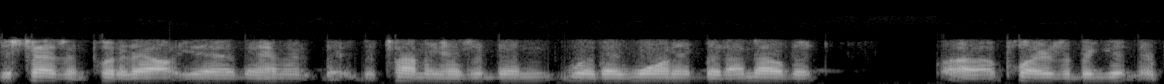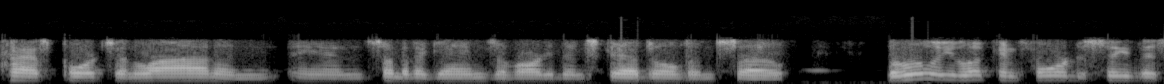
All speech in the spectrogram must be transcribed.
just hasn't put it out yet. They haven't. The the timing hasn't been where they want it. But I know that uh, players have been getting their passports in line, and and some of the games have already been scheduled, and so we're really looking forward to see this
